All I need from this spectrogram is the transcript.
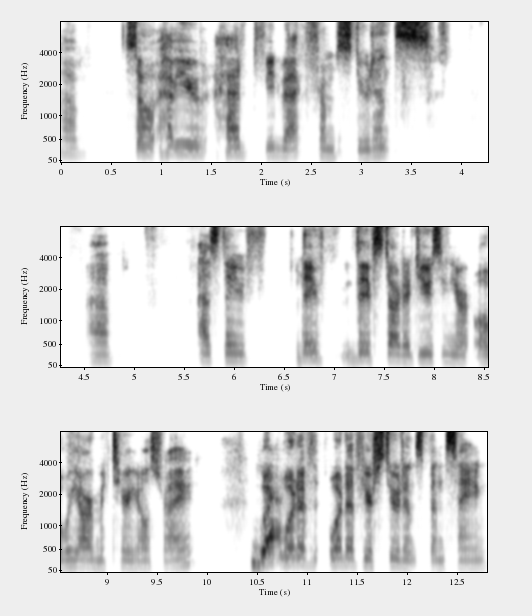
Um, so have you had feedback from students uh, as they've they've they've started using your OER materials, right? Yes. What, what have what have your students been saying?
